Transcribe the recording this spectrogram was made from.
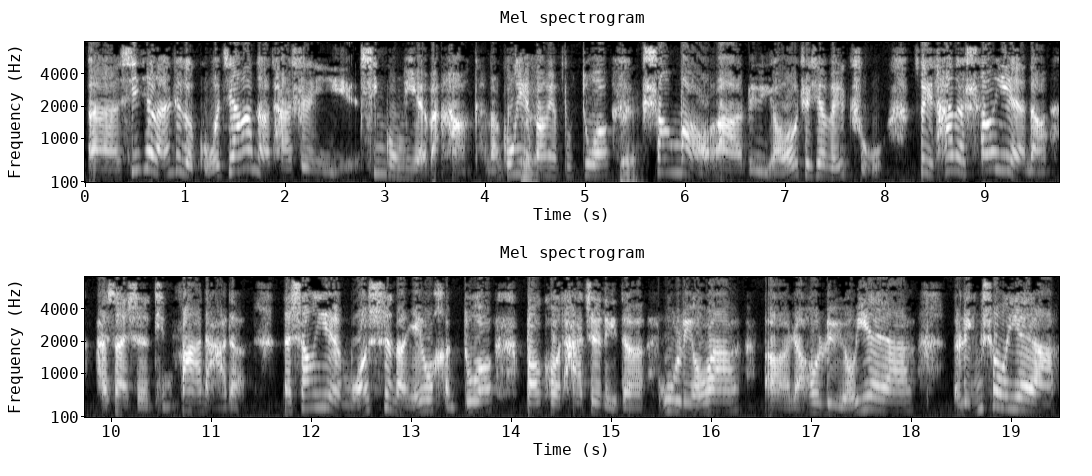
呃，新西兰这个国家呢，它是以轻工业吧，哈，可能工业方面不多，对，商贸啊、旅游这些为主，所以它的商业呢还算是挺发达的。那商业模式呢也有很多，包括它这里的物流啊，啊，然后旅游业呀、零售业呀，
